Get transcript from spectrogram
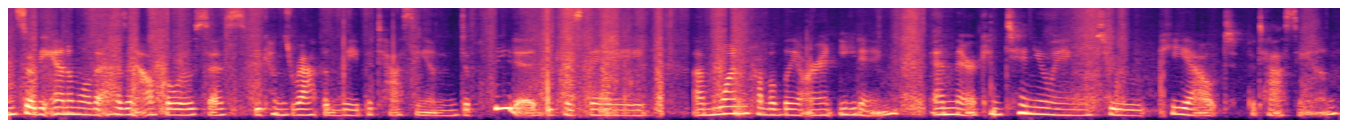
And so the animal that has an alkalosis becomes rapidly potassium depleted because they, um, one, probably aren't eating and they're continuing to pee out potassium.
